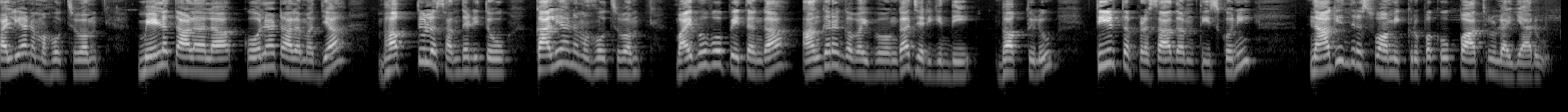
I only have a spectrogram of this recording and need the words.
కళ్యాణ మహోత్సవం మేళతాళాల కోలాటాల మధ్య భక్తుల సందడితో కళ్యాణ మహోత్సవం వైభవోపేతంగా అంగరంగ వైభవంగా జరిగింది. భక్తులు తీర్థ ప్రసాదం తీసుకొని నాగేంద్ర స్వామి కృపకు పాత్రులయ్యారు.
